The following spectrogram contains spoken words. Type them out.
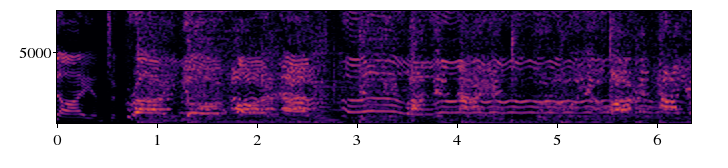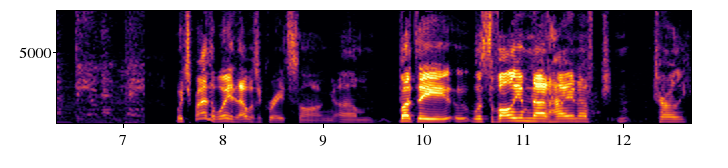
Unless you're to cry your heart out. If keep on denying who you are and how you're feeling, baby. Which, by the way, that was a great song. Um, but the was the volume not high enough, Charlie?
